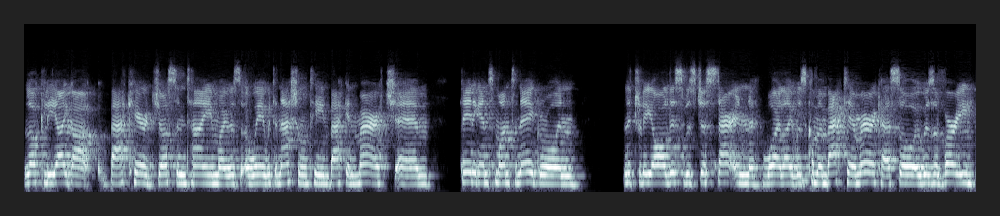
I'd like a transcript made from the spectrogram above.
luckily I got back here just in time. I was away with the national team back in March, um, playing against Montenegro, and literally all this was just starting while I was coming back to America. So it was a very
